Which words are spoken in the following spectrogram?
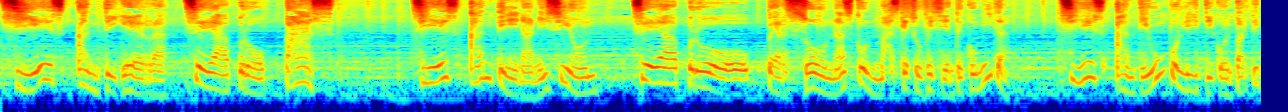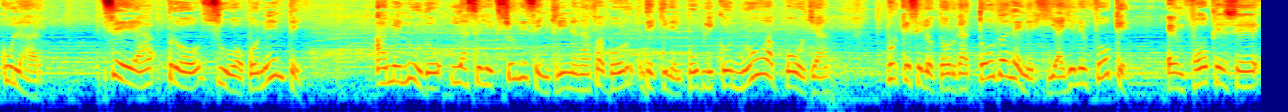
Si es antiguerra, sea pro paz. Si es anti-inanición, sea pro personas con más que suficiente comida si es anti un político en particular, sea pro su oponente. A menudo las elecciones se inclinan a favor de quien el público no apoya porque se le otorga toda la energía y el enfoque. Enfóquese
